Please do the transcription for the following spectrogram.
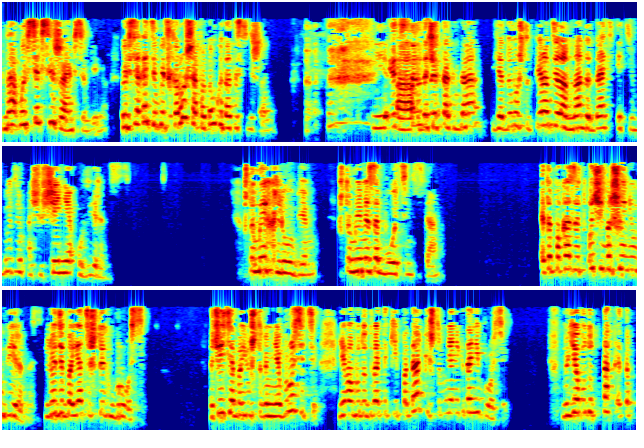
Да, мы все съезжаем все время. Мы все хотим быть хорошие, а потом куда-то съезжаем. И, а, значит, тогда я думаю, что первым делом надо дать этим людям ощущение уверенности. Что мы их любим, что мы ими заботимся. Это показывает очень большую неуверенность. Люди боятся, что их бросят. Значит, если я боюсь, что вы меня бросите, я вам буду давать такие подарки, что меня никогда не бросят. Но я буду так это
